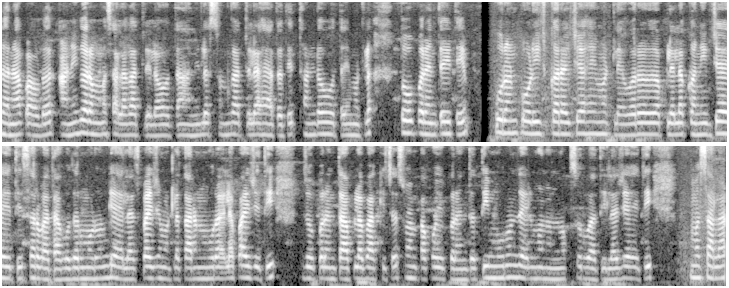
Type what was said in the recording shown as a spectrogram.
धना पावडर आणि गरम मसाला घातलेला होता आणि लसूण घातलेलं आहे. आता ते थंड होत आहे म्हटलं. तोपर्यंत इथे पुरणपोळी करायची आहे म्हटल्यावर आपल्याला कणिक जे आहे ते सर्वात अगोदर मोडून घ्यायलाच पाहिजे म्हटलं. कारण मुरायला पाहिजे ती. जोपर्यंत आपला बाकीचा स्वयंपाक होईपर्यंत ती मुरून जाईल म्हणून मग सुरुवातीला जी आहे ती मसाला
